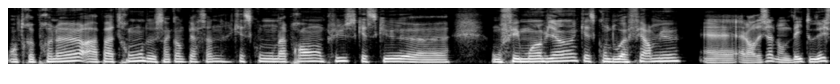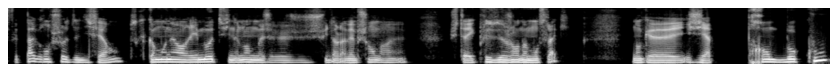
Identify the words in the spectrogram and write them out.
entrepreneur à patron de 50 personnes? Qu'est-ce qu'on apprend en plus? Qu'est-ce que euh, on fait moins bien? Qu'est-ce qu'on doit faire mieux? Alors déjà dans le day to day, je fais pas grand chose de différent parce que comme on est en remote, finalement, moi je, suis dans la même chambre, je suis avec plus de gens dans mon Slack, donc j'apprends beaucoup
